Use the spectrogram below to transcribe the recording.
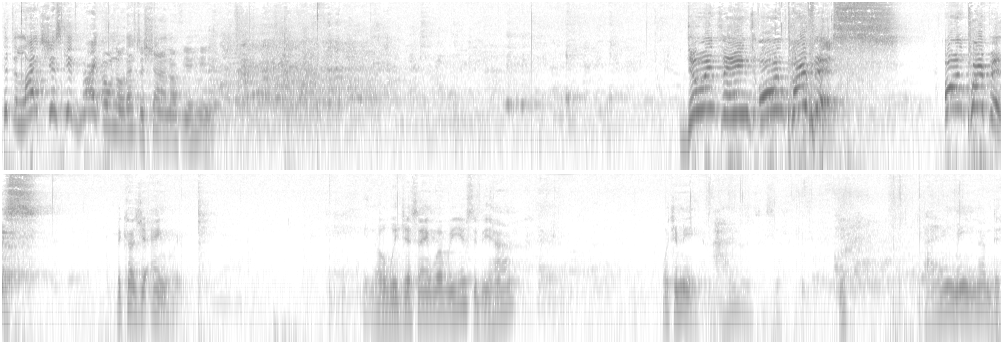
Did the lights just get bright? Oh no, that's the shine off your head. Doing things on purpose. On purpose. Because you're angry. You know, we just ain't what we used to be, huh? What you mean? I ain't mean nothing. Did,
